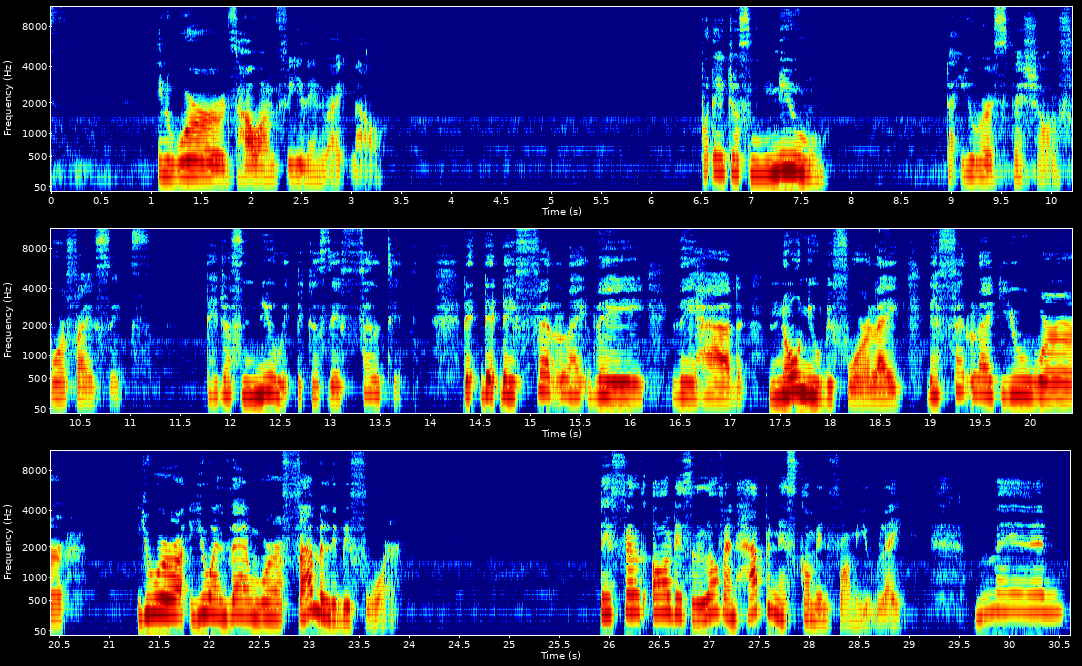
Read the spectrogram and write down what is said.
in words how I'm feeling right now. But they just knew that you were special. Four, five, six. They just knew it because they felt it. They, they, they felt like they they had known you before. Like they felt like you were you were you and them were a family before. They felt all this love and happiness coming from you. Like, man,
